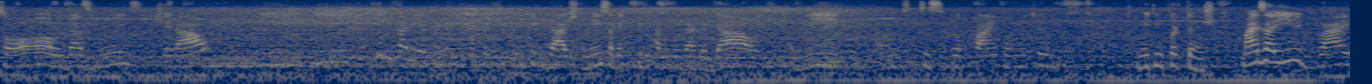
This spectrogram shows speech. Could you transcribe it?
solo, das mães geral. E, e tranquilizaria também, uma coisa de tranquilidade também, saber que o filho está num lugar legal, ali, não precisa se preocupar, então é muito, muito importante. Mas aí vai,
